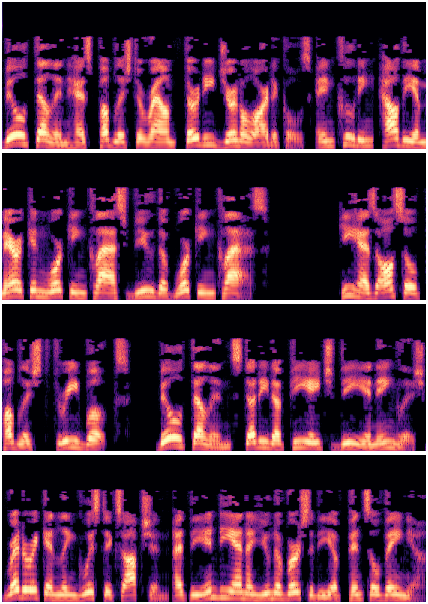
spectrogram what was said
Bill Thelin has published around 30 journal articles, including How the American Working Class View the Working Class. He has also published three books. Bill Thelin studied a Ph.D. in English, Rhetoric and Linguistics option at the Indiana University of Pennsylvania.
